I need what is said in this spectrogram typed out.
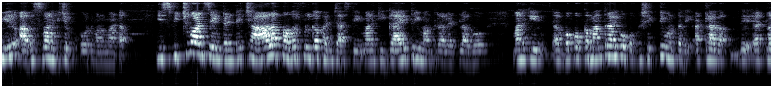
మీరు ఆ విశ్వానికి చెప్పుకోవటం అనమాట ఈ స్విచ్ వర్డ్స్ ఏంటంటే చాలా పవర్ఫుల్గా పనిచేస్తాయి. మనకి గాయత్రి మంత్రాలు ఎట్లాగో మనకి ఒక్కొక్క మంత్రానికి ఒక్కొక్క శక్తి ఉంటుంది. అట్లాగా అట్లా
